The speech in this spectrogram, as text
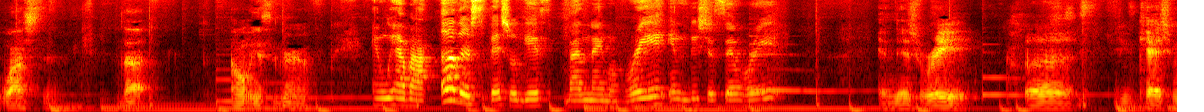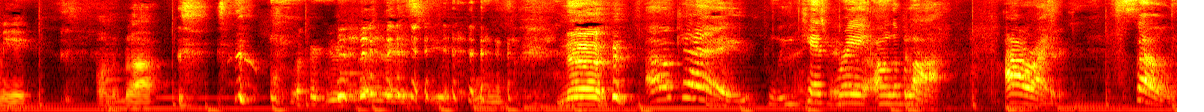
Washington dot on Instagram. And we have our other special guest by the name of Red. Introduce yourself, Red. And this red, uh, you catch me on the block. no. Okay. We catch Red on the block. All right. So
